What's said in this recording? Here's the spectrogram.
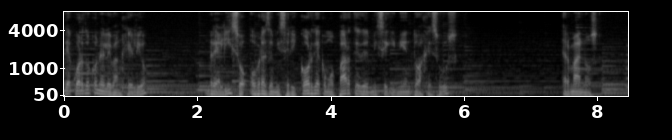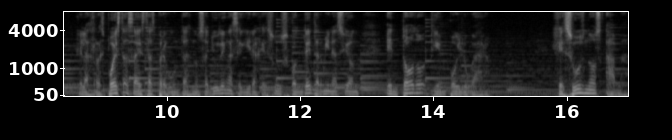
de acuerdo con el Evangelio. ¿Realizo obras de misericordia como parte de mi seguimiento a Jesús? Hermanos, que las respuestas a estas preguntas nos ayuden a seguir a Jesús con determinación en todo tiempo y lugar. Jesús nos ama.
